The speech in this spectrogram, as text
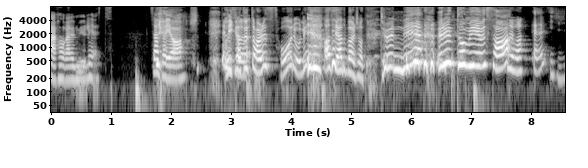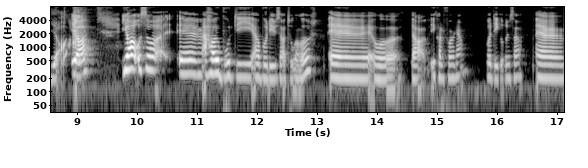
her har jeg jo en mulighet. Så jeg sa ja. Jeg liker at du tar det så rolig. Altså, jeg hadde bare sånn Turné rundt om i USA! ja. Eh, ja. Ja. Ja, og så eh, Jeg har jo bodd i, jeg har bodd i USA to ganger. Eh, og ja, i California. Og digger USA. Eh,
